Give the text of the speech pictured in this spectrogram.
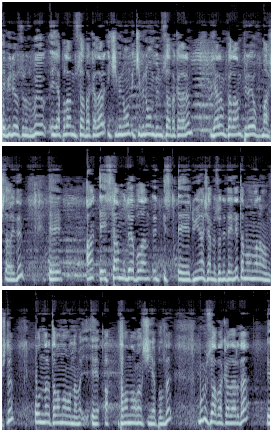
E biliyorsunuz bu yapılan müsabakalar 2010-2011 müsabakaların yarım kalan playoff maçlarıydı. E, e, İstanbul'da yapılan e, e, Dünya Şampiyonası nedeniyle tamamlanamamıştı. Onları tamamlamak, e, tamamlamak için yapıldı. Bu müsabakalarda e,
